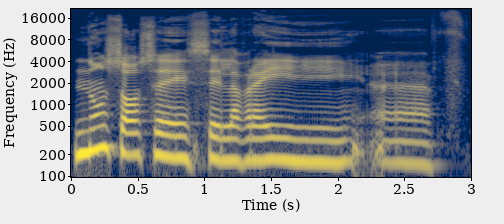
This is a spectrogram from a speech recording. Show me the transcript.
Non so se, se l'avrei. Eh,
